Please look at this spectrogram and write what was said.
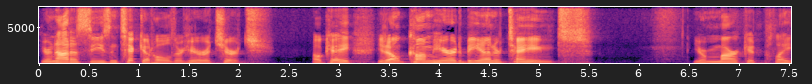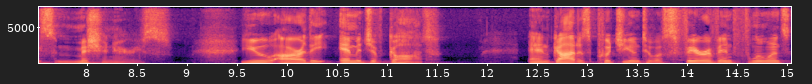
you're not a season ticket holder here at church, okay? You don't come here to be entertained. You're marketplace missionaries. You are the image of God. And God has put you into a sphere of influence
